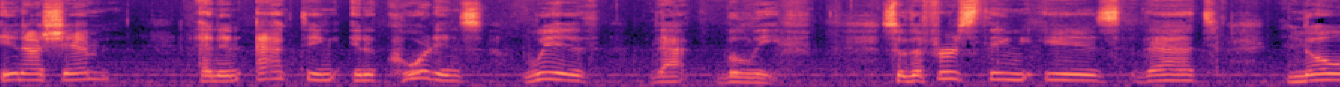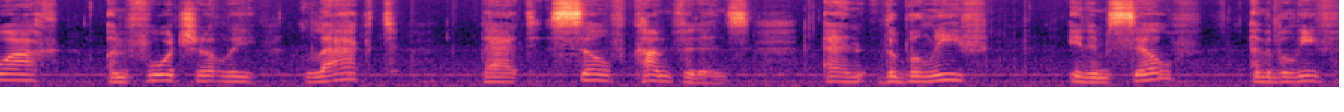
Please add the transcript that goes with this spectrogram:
in Hashem and in acting in accordance with that belief. So the first thing is that Noah unfortunately lacked that self confidence and the belief in himself and the belief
